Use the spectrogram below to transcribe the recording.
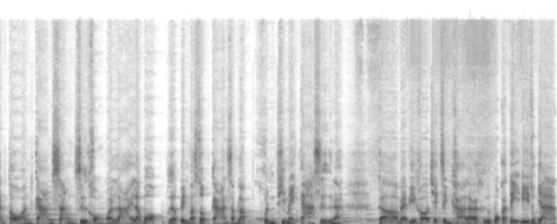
ขั้นตอนการสั่งซื้อของออนไลน์ แล้วบอกเพื่อเป็นประสบการณ์สำหรับคนที่ไม่กล้าซื้อนะ ก็แม่บีเขาเช็คสินค้าแล้วก็คือปกติดีทุกอย่าง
